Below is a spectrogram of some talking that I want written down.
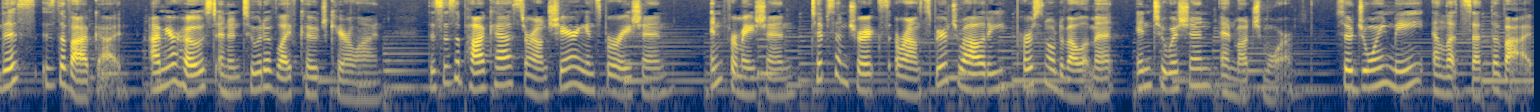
This is The Vibe Guide. I'm your host and intuitive life coach, Caroline. This is a podcast around sharing inspiration, information, tips and tricks around spirituality, personal development, intuition, and much more. So join me and let's set the vibe.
